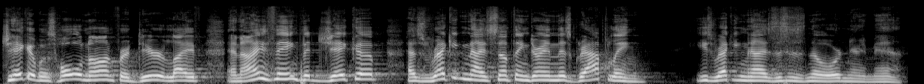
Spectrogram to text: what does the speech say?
Jacob was holding on for dear life, and I think that Jacob has recognized something during this grappling. He's recognized this is no ordinary man.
